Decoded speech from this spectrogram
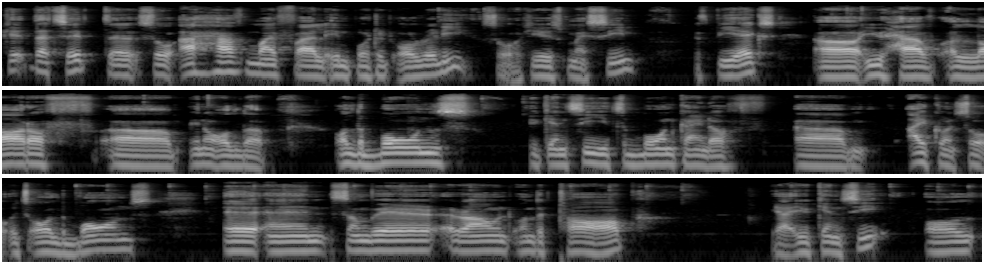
Okay that's it. Uh, so i have my file imported already. So here's my scene fbx uh you have a lot of you know all the all the bones. You can see it's a bone kind of um icon. So it's all the bones uh, and somewhere around on the top yeah you can see all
